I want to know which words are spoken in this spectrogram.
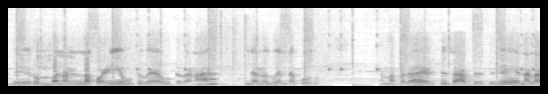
இது ரொம்ப நல்லா குழைய விட்டு வேக விட்டு வேணாம் இந்த அளவுக்கு வெந்தால் போதும். நம்ம அப்போ தான் எடுத்து சாப்பிட்றதுக்கு நல்லா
